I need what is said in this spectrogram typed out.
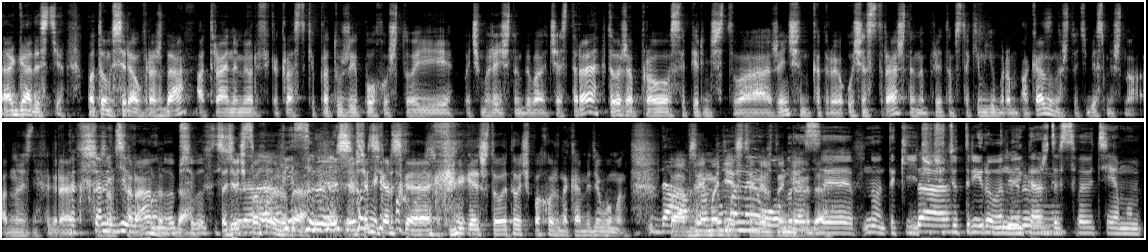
э, гадостью. Потом сериал «Вражда» от Райана Мерфи, как раз-таки про ту же эпоху, что и «Почему женщины убивают», часть вторая. Тоже про соперничество женщин, которое очень страшно, но при этом с таким юмором показано, что тебе смешно. Одно из них играет Как в Comedy Woman вообще, да. вот Кстати, очень похоже, да. И Вообще, мне кажется, что это очень похоже на Comedy Woman. Да, по взаимодействию между ними, да. образы, ну, такие Да, чуть-чуть утрированные, утрированные. каждый в свою тему.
